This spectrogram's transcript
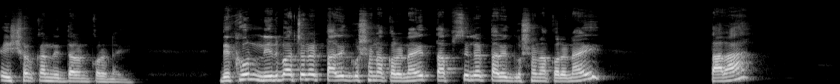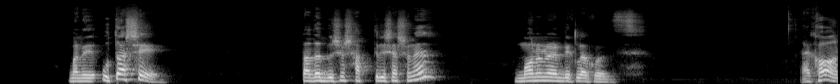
এই সরকার নির্ধারণ করে নাই। দেখুন, নির্বাচনের তারিখ ঘোষণা করে নাই, তফসিলের তারিখ ঘোষণা করে নাই। তারা মানে উতাসে তাদের দুশো সাতত্রিশ আসনের মনোনয়ন ডিক্লেয়ার করে দিচ্ছে এখন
